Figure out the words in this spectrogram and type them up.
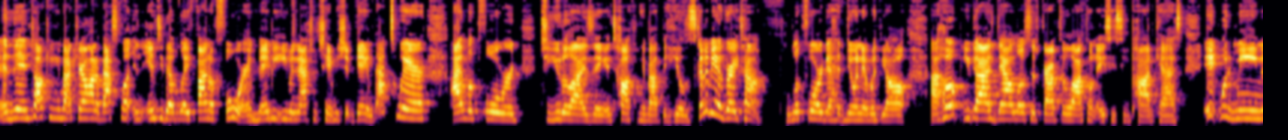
and then talking about Carolina basketball in the NCAA Final Four and maybe even national championship game. That's where I look forward to utilizing and talking about the heels. It's going to be a great time. Look forward to doing it with y'all. I hope you guys download, subscribe to the Locked On ACC podcast. It would mean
